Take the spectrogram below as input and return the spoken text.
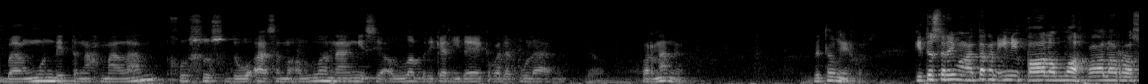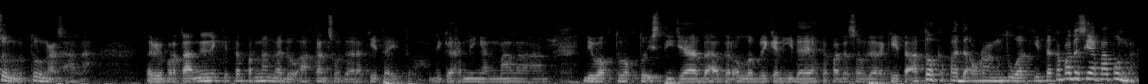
bangun di tengah malam khusus doa sama Allah nangis ya Allah berikan hidayah kepada fulan Ya Allah. pernah nggak betul nggak ikhwan? kita sering mengatakan ini kalau Allah kalau Rasul. Betul nggak salah. Tapi pertanyaannya kita pernah nggak doakan saudara kita itu? Di keheningan malam di waktu-waktu istijabah agar Allah berikan hidayah kepada saudara kita atau kepada orang tua kita kepada siapa pun kan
